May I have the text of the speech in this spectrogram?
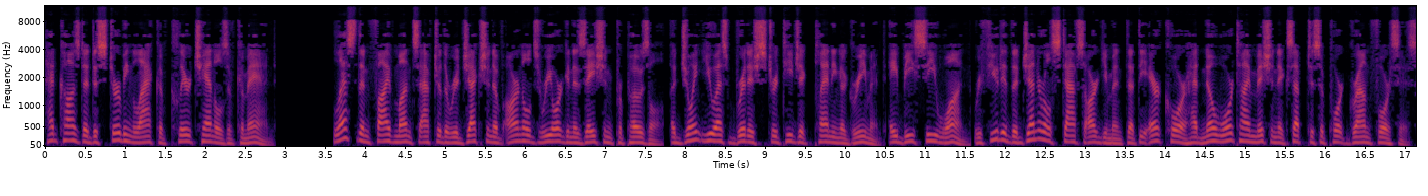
had caused a disturbing lack of clear channels of command. Less than five months after the rejection of Arnold's reorganization proposal, a joint U.S.-British Strategic Planning Agreement ABC-1 refuted the General Staff's argument that the Air Corps had no wartime mission except to support ground forces.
